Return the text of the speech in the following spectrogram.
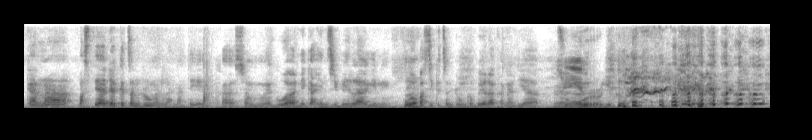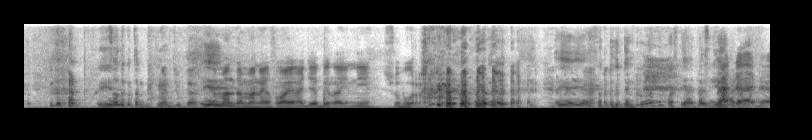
Karena pasti ada kecenderungan lah nanti ke semua gue nikahin si Bella gini. Gue Hmm. pasti kecenderung ke Bella karena dia subur gitu. Itu kan Iya. suatu kecenderungan juga. Kan? Iya, iya. teman-teman FYI aja Bella ini subur. Iya iya. Satu kecenderungan tuh pasti ada. Pasti Dan- ada ada.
